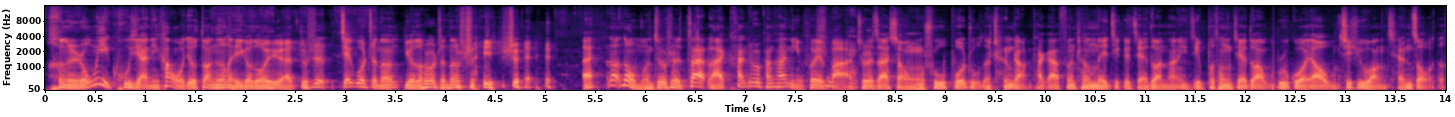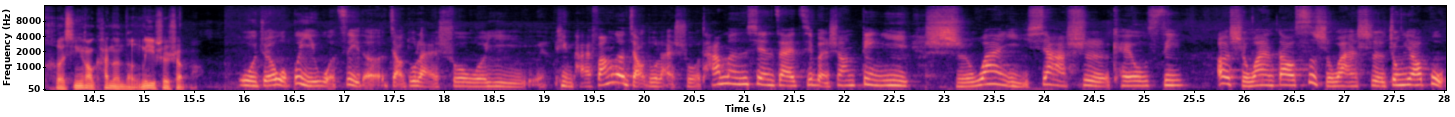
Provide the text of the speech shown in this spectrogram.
很容易枯竭。你看，我就断更了一个多月，就是结果只能有的时候只能睡一睡。哎，那那我们就是再来看，就是侃侃，你会把就是在小红书博主的成长大概分成哪几个阶段呢？以及不同阶段，如果要继续往前走的核心要看的能力是什么？我觉得我不以我自己的角度来说，我以品牌方的角度来说，他们现在基本上定义十万以下是 KOC，二十万到四十万是中腰部。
